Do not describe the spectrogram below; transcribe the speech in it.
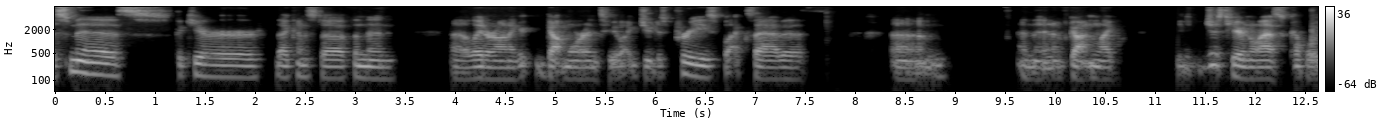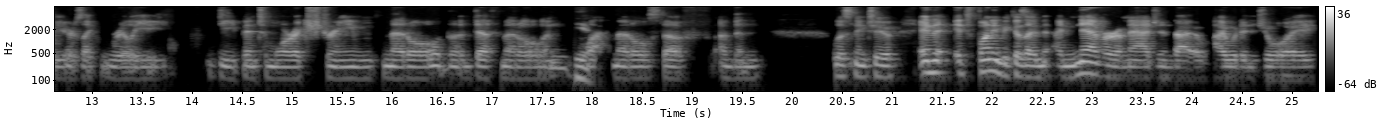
the Smiths, The Cure, that kind of stuff, and then uh, later on I got more into like Judas Priest, Black Sabbath, um, and then I've gotten like just here in the last couple of years like really deep into more extreme metal, the death metal and Yeah. black metal stuff. I've been listening to, and it's funny because I I never imagined I I would enjoy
